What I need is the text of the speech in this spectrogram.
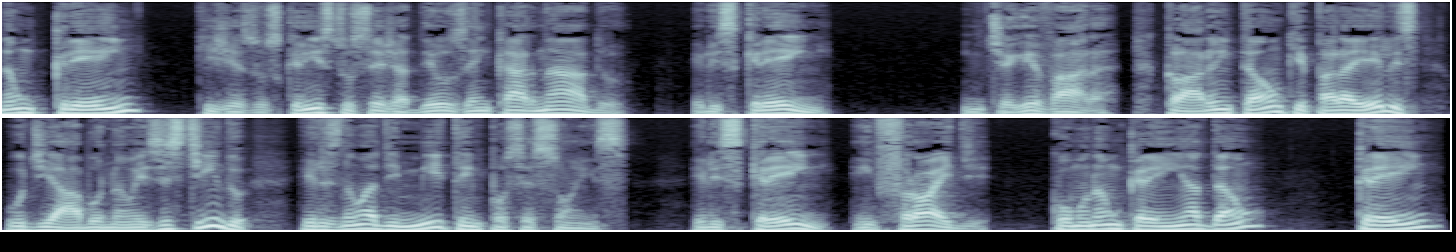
não creem que Jesus Cristo seja Deus encarnado. Eles creem em Che Guevara. Claro então que para eles, o diabo não existindo, eles não admitem possessões. Eles creem em Freud. Como não creem em Adão, creem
